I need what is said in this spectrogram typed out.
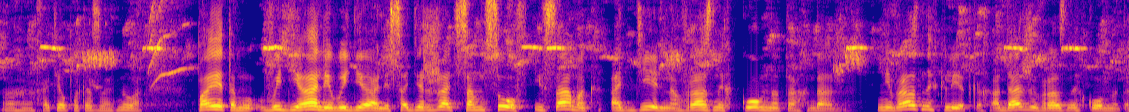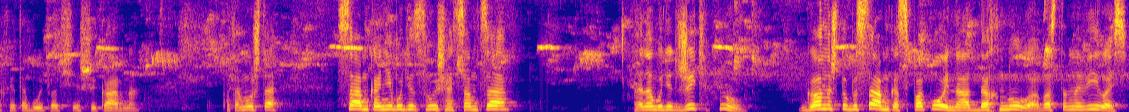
Ага, хотел показать. Ну ладно. Поэтому в идеале, в идеале содержать самцов и самок отдельно в разных комнатах даже. Не в разных клетках, а даже в разных комнатах. Это будет вообще шикарно. Потому что самка не будет слышать самца, Она будет жить, ну, главное, чтобы самка спокойно отдохнула, восстановилась.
